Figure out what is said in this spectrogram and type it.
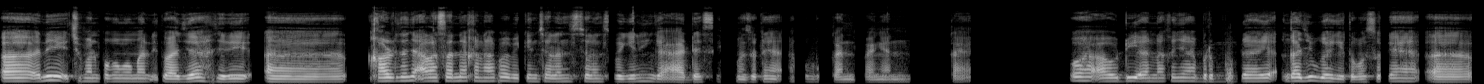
Uh, ini cuman pengumuman itu aja. Jadi uh, kalau ditanya alasannya kenapa bikin challenge challenge begini nggak ada sih. Maksudnya aku bukan pengen kayak wah Audi anaknya berbudaya. Nggak juga gitu. Maksudnya uh,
